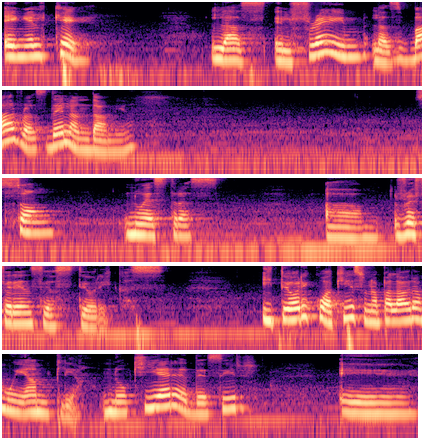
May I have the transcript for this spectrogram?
en el que el frame, las barras del andamio, son nuestras referencias teóricas. Y teórico aquí es una palabra muy amplia, no quiere decir eh,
